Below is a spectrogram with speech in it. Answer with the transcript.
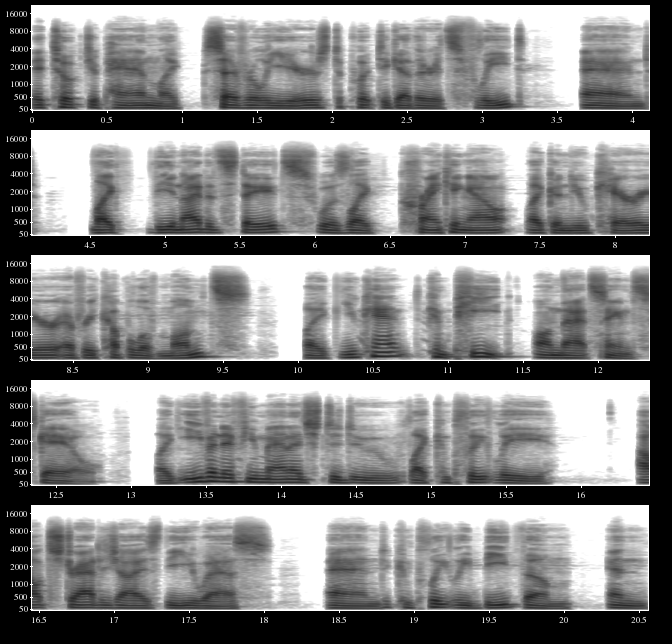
it took japan like several years to put together its fleet and like the united states was like cranking out like a new carrier every couple of months like you can't compete on that same scale like even if you manage to do like completely out strategize the us and completely beat them in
